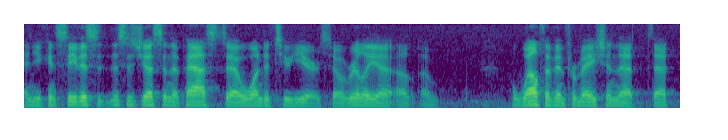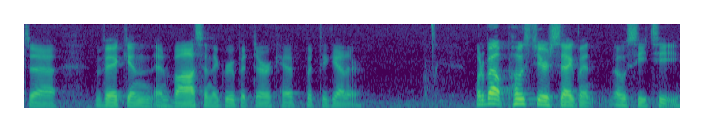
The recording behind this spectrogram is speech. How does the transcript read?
And you can see this, this is just in the past uh, one to two years. So really a, a a wealth of information that, that uh, Vic and, and Voss and the group at DIRC have put together. What about posterior segment OCT?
